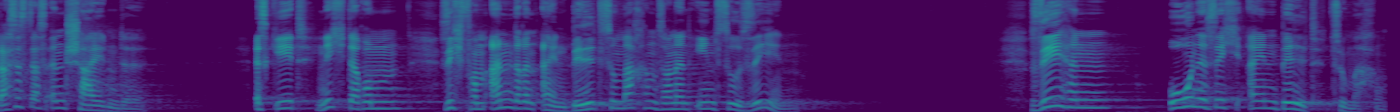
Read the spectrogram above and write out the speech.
Das ist das Entscheidende. Es geht nicht darum, sich vom anderen ein Bild zu machen, sondern ihn zu sehen. Sehen, ohne sich ein Bild zu machen.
